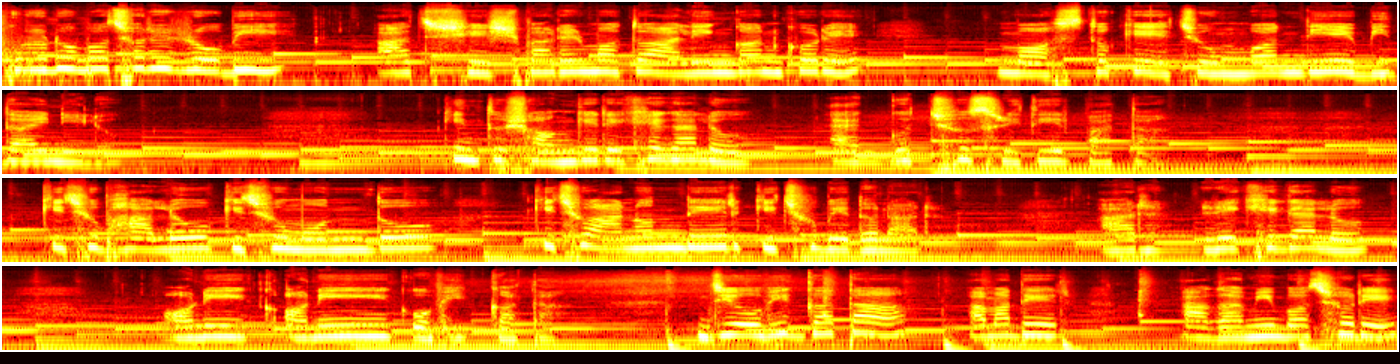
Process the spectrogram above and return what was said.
পুরনো বছরের রবি আজ শেষবারের মতো আলিঙ্গন করে মস্তকে চুম্বন দিয়ে বিদায় নিল। কিন্তু সঙ্গে রেখে গেল একগুচ্ছ স্মৃতির পাতা। কিছু ভালো, কিছু মন্দ, কিছু আনন্দের, কিছু বেদনার। আর রেখে গেল অনেক অনেক অভিজ্ঞতা। যে অভিজ্ঞতা আমাদের আগামী বছরে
